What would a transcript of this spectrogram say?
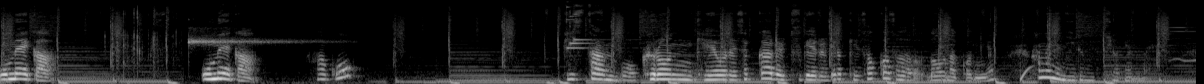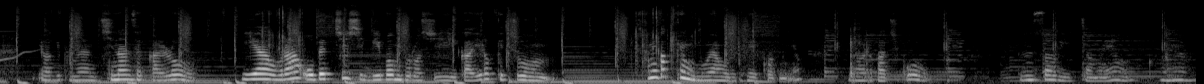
오메가 오메가 하고 비슷한 뭐 그런 계열의 색깔을 두 개를 이렇게 섞어서 넣어놨거든요. 하나는 이름이 기억이 안 나요. 여기 보면 진한 색깔로 이아우라 572번 브러쉬가 이렇게 좀 삼각형 모양으로 되어 있거든요. 이거를 가지고 눈썹이 있잖아요. 그러면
